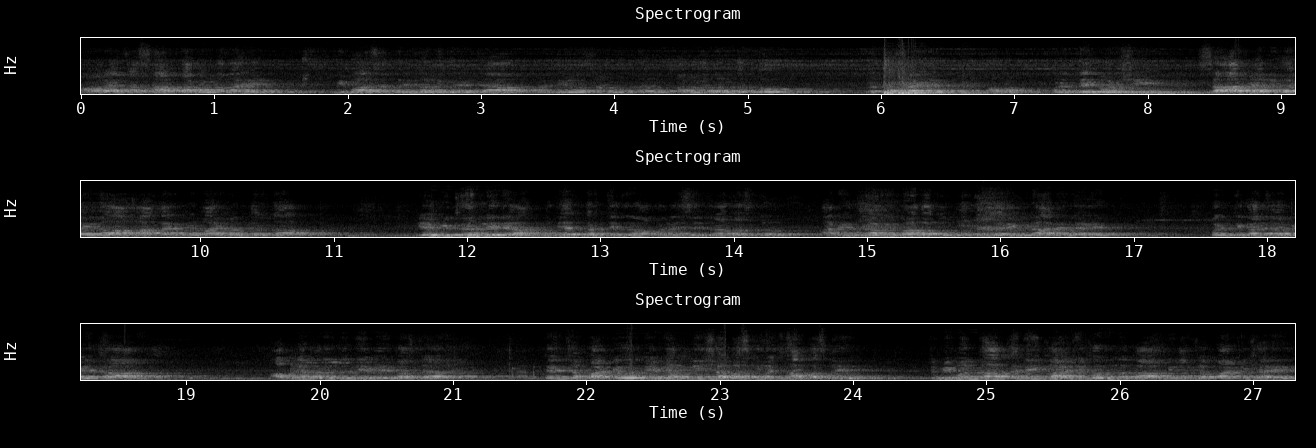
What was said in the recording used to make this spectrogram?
आम्हाला याचा सार्थ अभिमान आहे. मी बाळासाहेब अधिकाऱ्यांच्या यांच्या सर्वप्रथम अभिवादन करतो. प्रथम साहेब आपण प्रत्येक वर्षी सहा जानेवारीला हा कार्यक्रम आयोजन करता हे विखरलेल्या म्हणजे प्रत्येक जण आपण या क्षेत्रात असतं. आणि ग्रामीण भागातून पत्रकार इकडे आलेले आहेत. प्रत्येकाच्या व्यथा आपल्यापर्यंत नेहमी येत असतात. त्यांच्या पाठीवर नेहमी आपली शाबासकी छाप असते. तुम्ही म्हणता कधी काळजी करू नका मी तुमच्या पाठीशी आहे.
